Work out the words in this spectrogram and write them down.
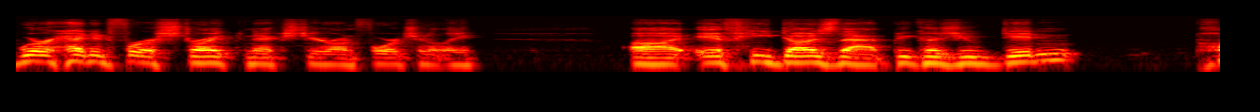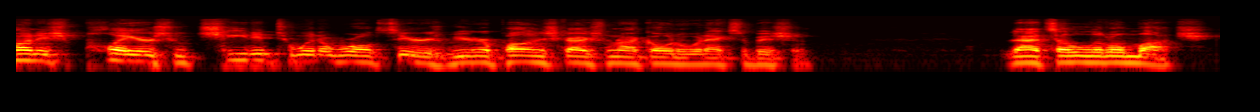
we're headed for a strike next year, unfortunately, uh, if he does that because you didn't punish players who cheated to win a World Series. We're going to punish guys for not going to an exhibition. That's a little much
